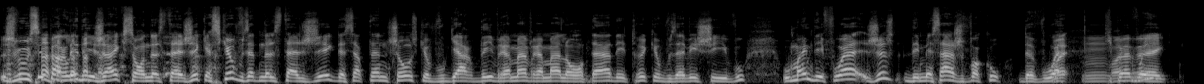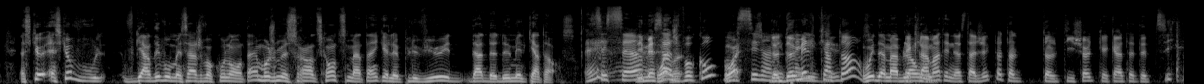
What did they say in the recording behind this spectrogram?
Je veux aussi parler des gens qui sont nostalgiques. Est-ce que vous êtes nostalgique de certaines choses que vous gardez vraiment, vraiment longtemps, des trucs que vous avez chez vous, ou même des fois juste des messages vocaux de voix Ouais. qui ouais. peuvent. euh, Est-ce que, est que vous, vous gardez vos messages vocaux longtemps? Moi, je me suis rendu compte ce matin que le plus vieux date de 2014. C'est ça. Des messages Ouais. vocaux? Ouais. aussi, De ai plein des vieux. 2014? Oui, de ma Mais blonde. clairement, t'es nostalgique. Toi, t'as le- t'as le t-shirt que quand t'étais petit.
